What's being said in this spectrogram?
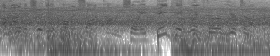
I'm not even sure the opponent saw it coming, so a big, big win for him here tonight.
